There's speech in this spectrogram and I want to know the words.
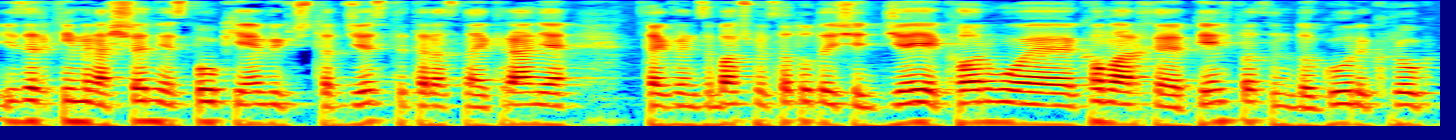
I zerknijmy na średnie spółki MWIG 40 teraz na ekranie. Tak więc zobaczmy, co tutaj się dzieje. Komarch 5% do góry, Kruk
